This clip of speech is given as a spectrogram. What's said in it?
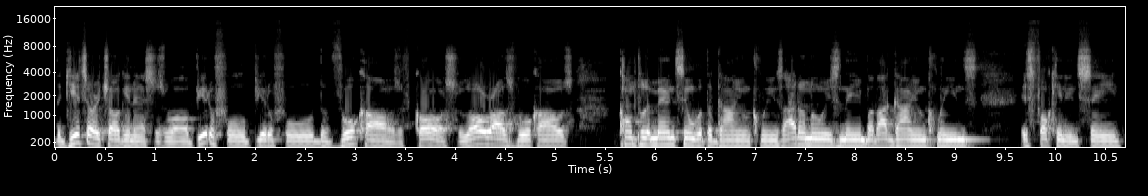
the guitar chugginess as well. Beautiful, beautiful. The vocals, of course. Laura's vocals complementing with the guy on cleans. I don't know his name, but that guy on cleans is fucking insane.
